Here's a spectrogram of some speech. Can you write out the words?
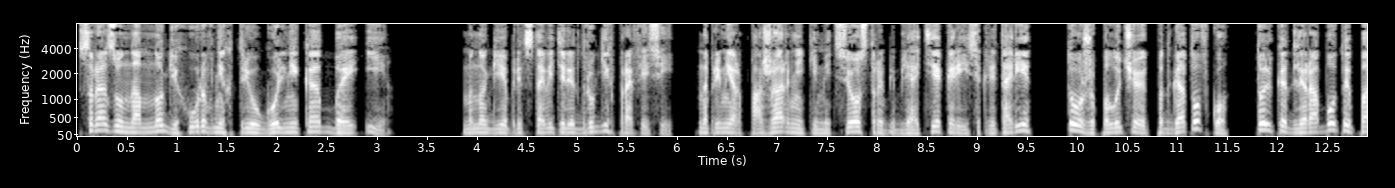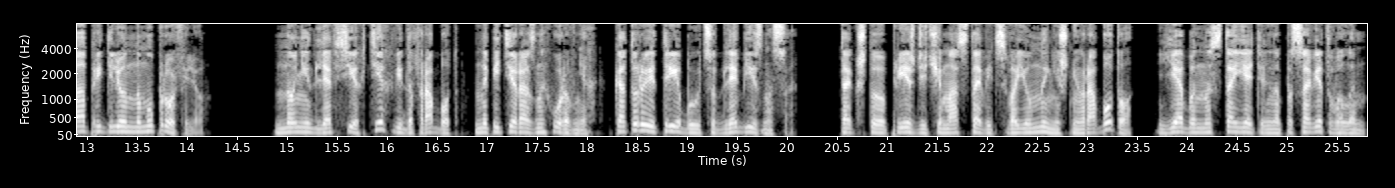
сразу на многих уровнях треугольника БИ. Многие представители других профессий, например, пожарники, медсестры, библиотекари и секретари, тоже получают подготовку только для работы по определенному профилю. Но не для всех тех видов работ на пяти разных уровнях, которые требуются для бизнеса. Так что прежде чем оставить свою нынешнюю работу, я бы настоятельно посоветовал им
